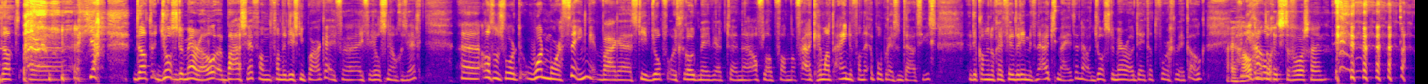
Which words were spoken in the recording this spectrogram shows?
dat, eh, ja, dat Josh DeMero, eh, baas hè, van, van de Disney parken, even, even heel snel gezegd, eh, als een soort one more thing, waar eh, Steve Jobs ooit groot mee werd eh, na afloop van, of eigenlijk helemaal aan het einde van de Apple-presentaties. En dan kwam er nog even erin met een uitsmijter. Nou, Josh DeMero deed dat vorige week ook. Hij haalde haalde- toch iets tevoorschijn?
